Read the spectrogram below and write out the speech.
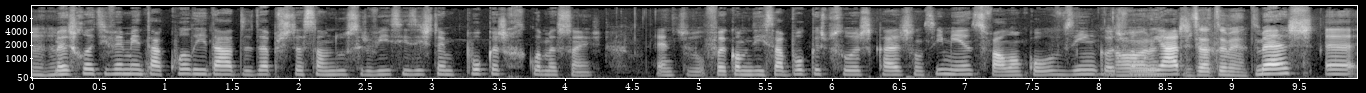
uhum. mas relativamente à qualidade da prestação do serviço existem poucas reclamações. Portanto, foi como disse há pouco, as pessoas queixam-se imenso, falam com o vizinho, com os Ora, familiares. Exatamente. Mas, uh,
